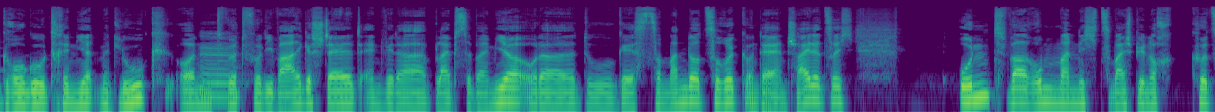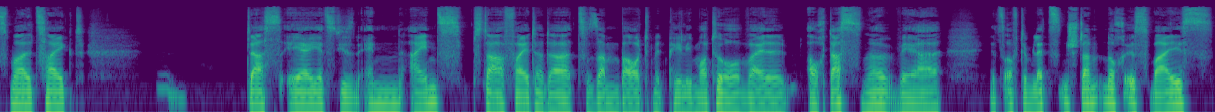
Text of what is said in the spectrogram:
Grogu trainiert mit Luke und mm. wird vor die Wahl gestellt, entweder bleibst du bei mir oder du gehst zum Mando zurück und er entscheidet sich. Und warum man nicht zum Beispiel noch kurz mal zeigt, dass er jetzt diesen N1 Starfighter da zusammenbaut mit Pelimotto, weil auch das, ne, wer jetzt auf dem letzten Stand noch ist, weiß,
